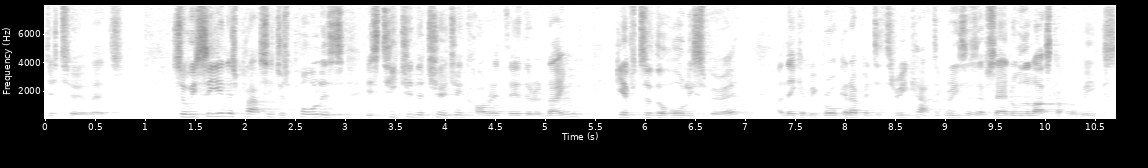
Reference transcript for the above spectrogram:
determines. So we see in this passage, as Paul is, is teaching the church in Corinth, there, there are nine gifts of the Holy Spirit, and they can be broken up into three categories, as I've said over the last couple of weeks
